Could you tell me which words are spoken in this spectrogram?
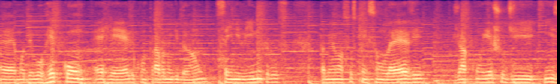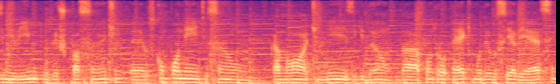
é, modelo Recon RL, com trava no guidão, 100 milímetros também uma suspensão leve, já com eixo de 15 milímetros, eixo passante. É, os componentes são canote, mesa e guidão da Controltech modelo CLS.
